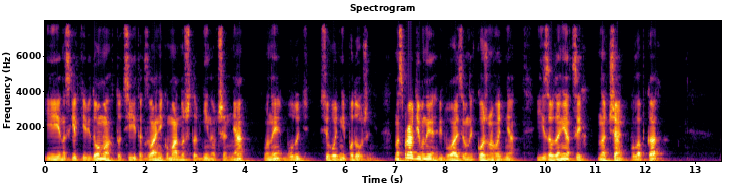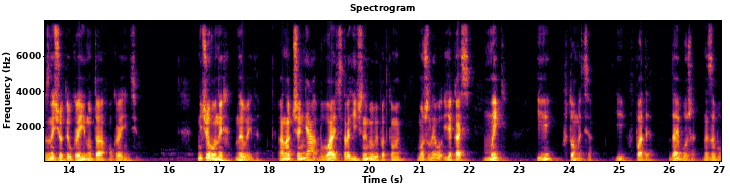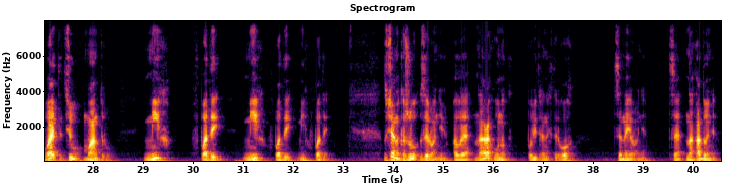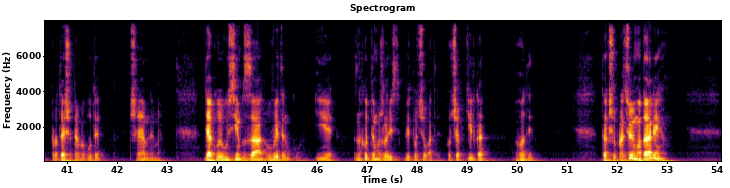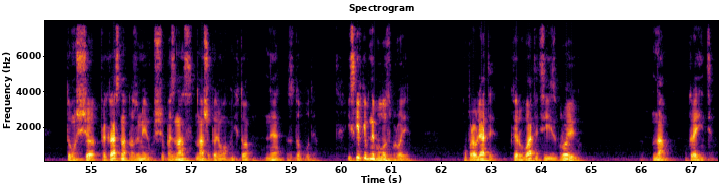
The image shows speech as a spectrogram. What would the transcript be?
І наскільки відомо, то ці так звані командно-штабні навчання вони будуть сьогодні подовжені. Насправді вони відбуваються у них кожного дня. І завдання цих навчань в лапках знищувати Україну та українців. Нічого в них не вийде. А навчання бувають з трагічними випадками. Можливо, якась мить і втомиться, і впаде. Дай Боже, не забувайте цю мантру. Міг впади, міг впади, міг впади. Звичайно, кажу з іронією, але на рахунок повітряних тривог це не іронія. Це нагадування про те, що треба бути чемними. Дякую усім за витримку і знаходьте можливість відпочивати хоча б кілька годин. Так що працюємо далі, тому що прекрасно розуміємо, що без нас нашу перемогу ніхто не здобуде. І скільки б не було зброї, управляти, керувати цією зброєю нам, українцям.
